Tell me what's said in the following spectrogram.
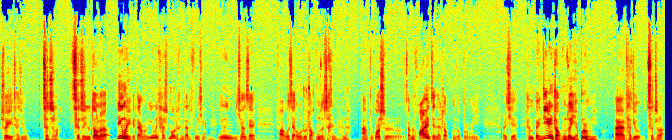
所以他就辞职了。辞职又到了另外一个单位，因为他是冒着很大的风险的。因为你像在法国、在欧洲找工作是很难的啊，不光是咱们华人在那找工作不容易，而且他们本地人找工作也不容易。哎、他就辞职了，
